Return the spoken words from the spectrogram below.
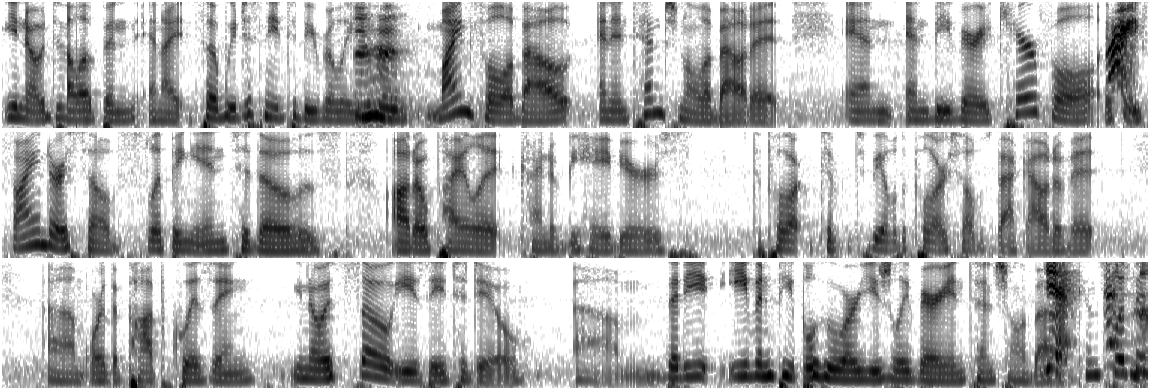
you know develop and and I so we just need to be really Mm-hmm. mindful about and intentional about it and and be very careful if we find ourselves slipping into those autopilot kind of behaviors to pull our, to, to be able to pull ourselves back out of it um, or the pop quizzing. You know it's so easy to do um, that e- even people who are usually very intentional about Yeah, it can slip definitely.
